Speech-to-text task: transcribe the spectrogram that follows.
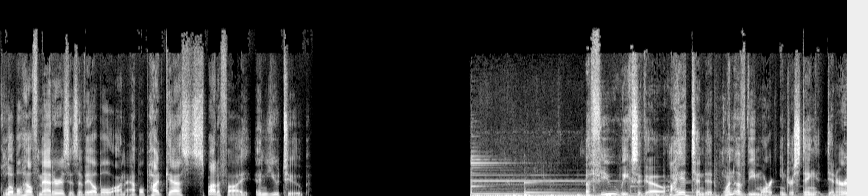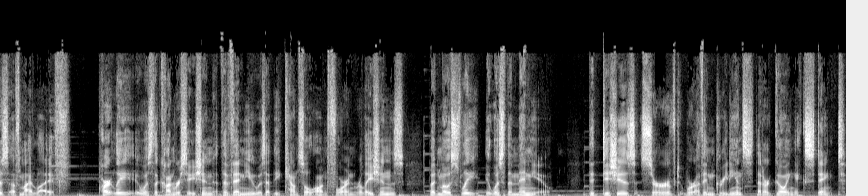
Global Health Matters is available on Apple Podcasts, Spotify, and YouTube. A few weeks ago, I attended one of the more interesting dinners of my life. Partly it was the conversation, the venue was at the Council on Foreign Relations, but mostly it was the menu. The dishes served were of ingredients that are going extinct.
